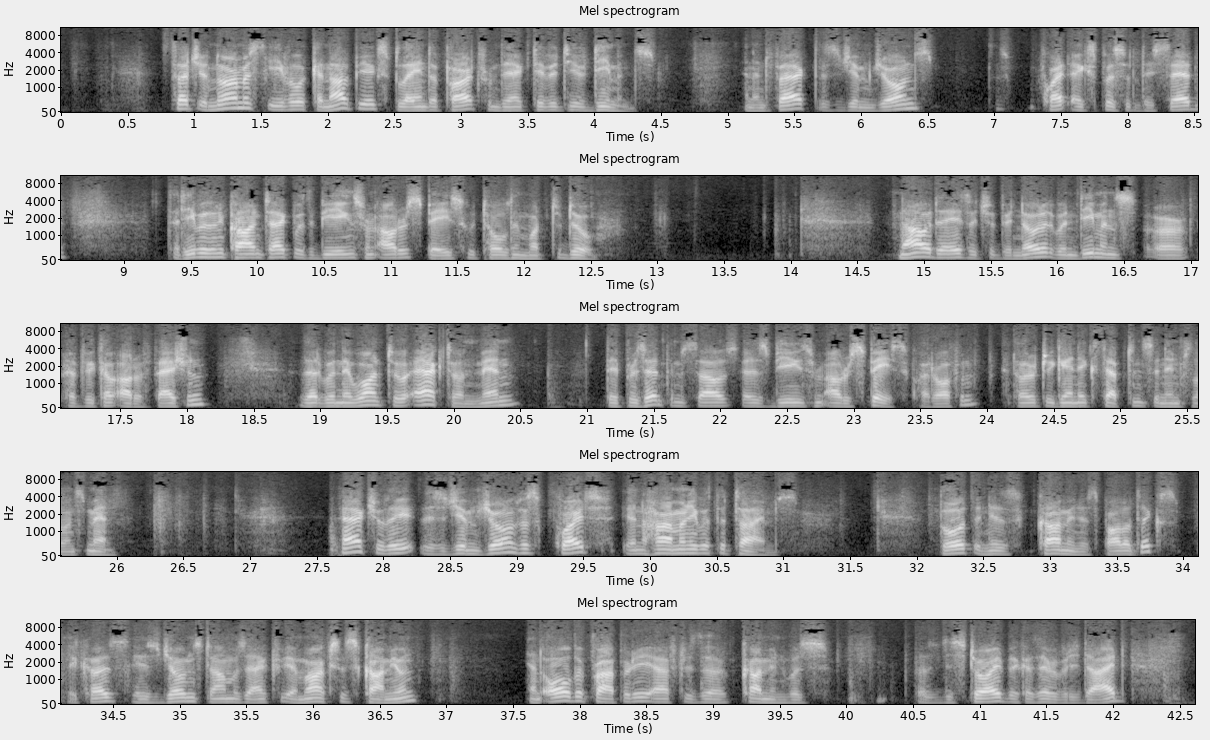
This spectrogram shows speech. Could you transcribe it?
Such enormous evil cannot be explained apart from the activity of demons. And in fact, as Jim Jones quite explicitly said, that he was in contact with beings from outer space who told him what to do. Nowadays, it should be noted when demons are, have become out of fashion, that when they want to act on men, they present themselves as beings from outer space quite often in order to gain acceptance and influence men. Actually, this Jim Jones was quite in harmony with the times, both in his communist politics, because his Jonestown was actually a Marxist commune, and all the property after the commune was was destroyed because everybody died,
